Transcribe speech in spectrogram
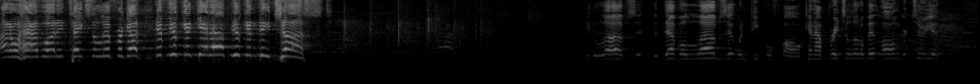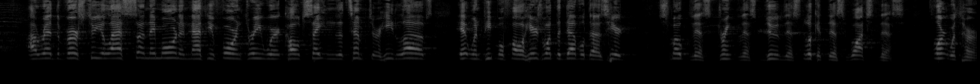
I don't have what it takes to live for God. If you can get up, you can be just. He loves it. The devil loves it when people fall. Can I preach a little bit longer to you? I read the verse to you last Sunday morning, Matthew 4 and 3, where it called Satan the tempter. He loves it when people fall. Here's what the devil does. Here, smoke this, drink this, do this, look at this, watch this. Flirt with her,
